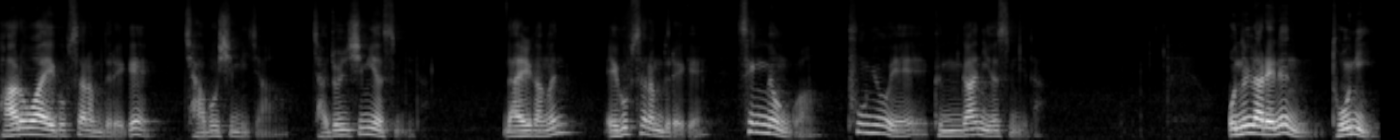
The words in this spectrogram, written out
바로와 애굽 사람들에게 자부심이자 자존심이었습니다. 나일강은 애굽 사람들에게 생명과 풍요의 근간이었습니다. 오늘날에는 돈이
